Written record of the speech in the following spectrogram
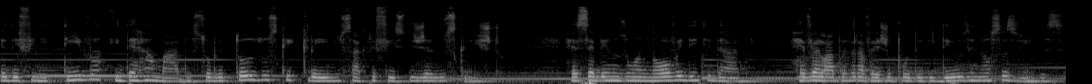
é definitiva e derramada sobre todos os que creem no sacrifício de Jesus Cristo. Recebemos uma nova identidade, revelada através do poder de Deus em nossas vidas.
